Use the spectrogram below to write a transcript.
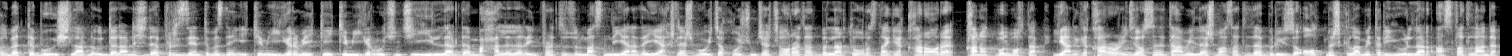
Albatta, bu ishlarni uddalanishida prezidentimizning 2022-2023 yillarda mahallalar infratuzilmasini yanada yaxshilash bo'yicha qo'shimcha chora-tadbirlar to'g'risidagi qarori qanot bo'lmoqda. Yangi qaror ijrosini ta'minlash maqsadida 160 kilometr yo'llar asfaltlandi.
